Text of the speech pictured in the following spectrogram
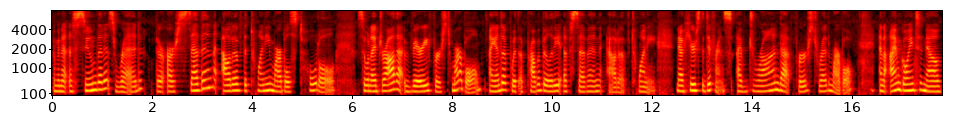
I'm going to assume that it's red. There are seven out of the 20 marbles total. So when I draw that very first marble, I end up with a probability of 7 out of 20. Now here's the difference. I've drawn that first red marble and I'm going to now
